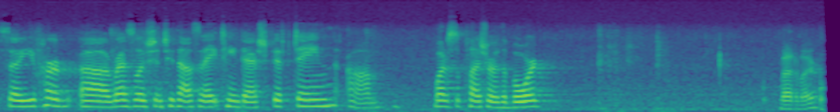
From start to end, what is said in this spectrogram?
So you've heard uh, Resolution 2018-15. Um, What is the pleasure of the board? Madam Mayor,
